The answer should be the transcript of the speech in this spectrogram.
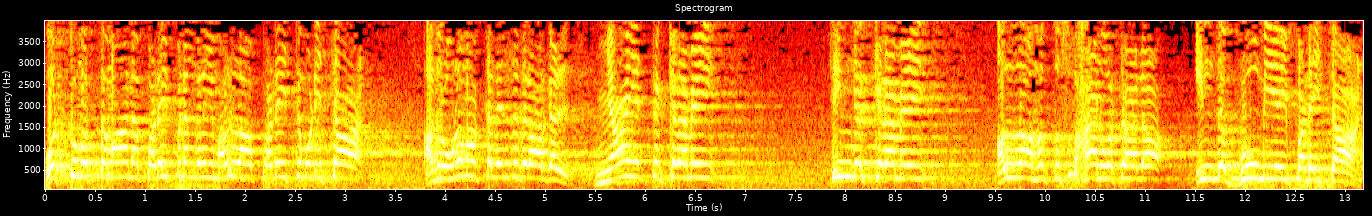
ஒட்டுமொத்தமான படைப்பினங்களையும் அல்லாஹ் படைத்து முடித்தான் அதில் உணமாக்கல் எழுதுகிறார்கள் ஞாயிற்றுக்கிழமை திங்கக்கிழமை அல்லாஹுக்கு சுபஹானுவத்தாலா இந்த பூமியை படைத்தான்.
